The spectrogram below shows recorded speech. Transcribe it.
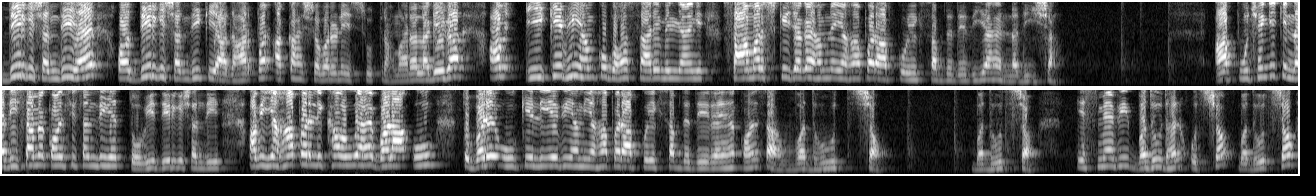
दीर्घ संधि है, और दीर्घ संधि के आधार पर अकह सवर्ण सूत्र हमारा लगेगा। अब ई के भी हमको बहुत सारे मिल जाएँगे। सामर्श की जगह हमने यहाँ पर आपको एक शब्द दे दिया है, नदीशा। आप पूछेंगे कि नदीसा में कौन सी संधि है तो भी दीर्घ संधि है। अब यहाँ पर लिखा हुआ है बड़ा ऊ तो बड़े ऊ के लिए भी हम यहाँ पर आपको एक शब्द दे रहे हैं, कौन सा? वधुत्सव। वधुत्सव। इसमें भी वधुधन उत्सव, वधुत्सव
